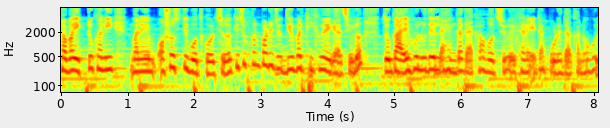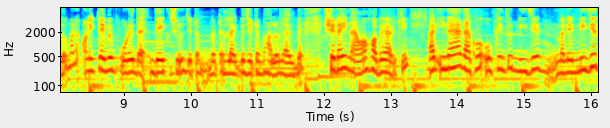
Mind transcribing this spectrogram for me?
সবাই একটুখানি মানে অস্বস্তি বোধ করছিল। কিছুক্ষণ পরে যদিও বা ঠিক হয়ে গেছিল, তো গায়ে হলুদের লেহেঙ্গা দেখা হচ্ছিল। এখানে এটা পরে দেখানো হলো। মানে অনেক টাইপের পরে দেখছিল যেটা বেটার লাগবে, যেটা ভালো লাগবে, সেটাই নেওয়া হবে আর কি আর ইনায়া দেখো, ও কিন্তু নিজের মানে নিজের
